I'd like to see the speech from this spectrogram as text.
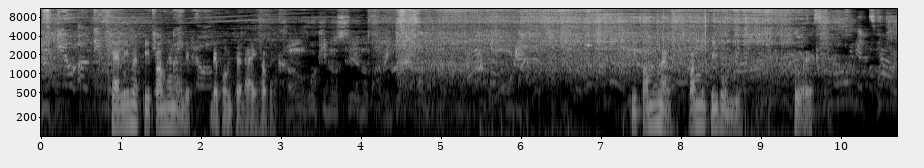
สกิลอัลติเม แครี่มาตีป้อมให้หน่อยเดี๋ยวเดี๋ยวผมจะได้เข้าไป カンフヒの生のために ตีป้อมให้หน่อยป้อมมันตีผมดิ สวย Destroyed a tower.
